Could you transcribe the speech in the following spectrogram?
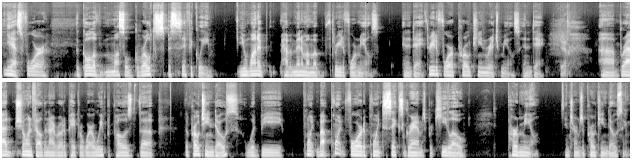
Yes, for the goal of muscle growth specifically, you want to have a minimum of three to four meals in a day, three to four protein rich meals in a day. Yeah. Uh, Brad Schoenfeld and I wrote a paper where we proposed the the protein dose would be point about 0.4 to 0.6 grams per kilo per meal in terms of protein dosing.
